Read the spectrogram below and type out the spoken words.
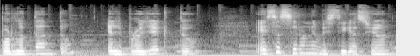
Por lo tanto, el proyecto es hacer una investigación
